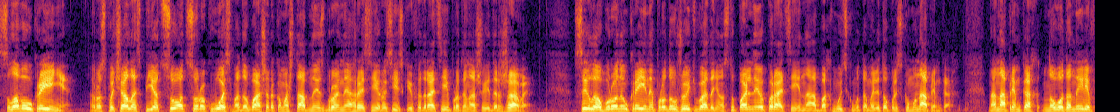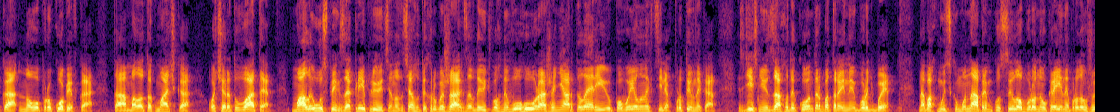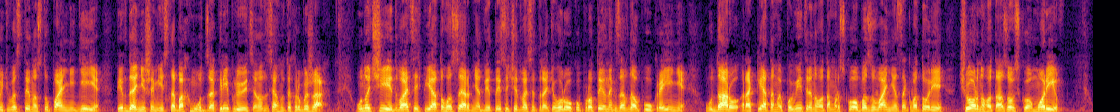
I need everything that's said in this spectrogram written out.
Слава Україні! Розпочалась 548-ма доба широкомасштабної збройної агресії Російської Федерації проти нашої держави. Сили оборони України продовжують ведення наступальної операції на Бахмутському та Мелітопольському напрямках. На напрямках Новоданилівка, Новопрокопівка та Малотокмачка Очеретувате мали успіх, закріплюються на досягнутих рубежах, завдають вогневого ураження артилерією по виявлених цілях противника, здійснюють заходи контрбатарейної боротьби. На Бахмутському напрямку Сили оборони України продовжують вести наступальні дії південніше міста Бахмут, закріплюються на досягнутих рубежах. Уночі 25 серпня 2023 року противник завдав по Україні удару ракетами повітряного та морського базування з акваторії Чорного та Азовського морів.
